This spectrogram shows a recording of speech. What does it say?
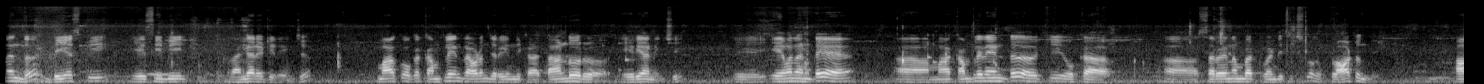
Anand DSP ACB Rangareddy range. మాకు ఒక కంప్లైంట్ రావడం జరిగింది ఇక్కడ తాండూరు ఏరియా నుంచి. ఏమనంటే మా కంప్లైనెంట్కి ఒక సర్వే నెంబర్ ట్వంటీ సిక్స్లో ఒక ప్లాట్ ఉంది. ఆ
